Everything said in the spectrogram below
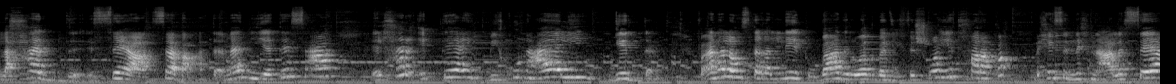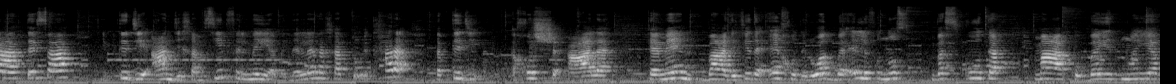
لحد الساعة سبعة تمانية تسعة الحرق بتاعي بيكون عالي جدا. فأنا لو استغليته بعد الوجبة دي في شوية حركة بحيث إن إحنا على الساعة تسعة يبتدي عندي خمسين في المية من اللي أنا خدته اتحرق فابتدي أخش على كمان بعد كده آخد الوجبة اللي في النص بسكوتة مع كوباية مية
